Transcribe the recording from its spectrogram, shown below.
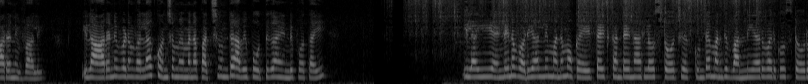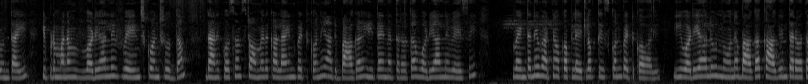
ఆరనివ్వాలి. ఇలా ఆరనివ్వడం వల్ల కొంచెం ఏమైనా పచ్చి ఉంటే అవి పూర్తిగా ఎండిపోతాయి. ఇలా ఈ ఎండిన వడియాల్ని మనం ఒక ఎయిట్ ఎయిట్ కంటైనర్లో స్టోర్ చేసుకుంటే మనకి వన్ ఇయర్ వరకు స్టోర్ ఉంటాయి. ఇప్పుడు మనం వడియాల్ని వేయించుకొని చూద్దాం. దానికోసం స్టవ్ మీద కళాయిని పెట్టుకొని అది బాగా హీట్ అయిన తర్వాత వడియాల్ని వేసి వెంటనే వాటిని ఒక ప్లేట్లోకి తీసుకొని పెట్టుకోవాలి. ఈ వడియాలు నూనె బాగా కాగిన తర్వాత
